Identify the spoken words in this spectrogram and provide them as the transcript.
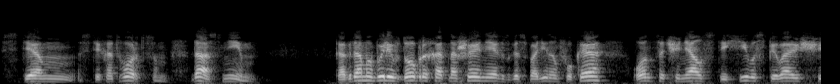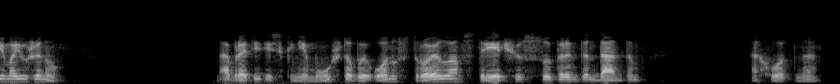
с тем стихотворцем, да, с ним. Когда мы были в добрых отношениях с господином Фуке, он сочинял стихи, воспевающие мою жену. Обратитесь к нему, чтобы он устроил вам встречу с суперинтендантом. Охотно.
